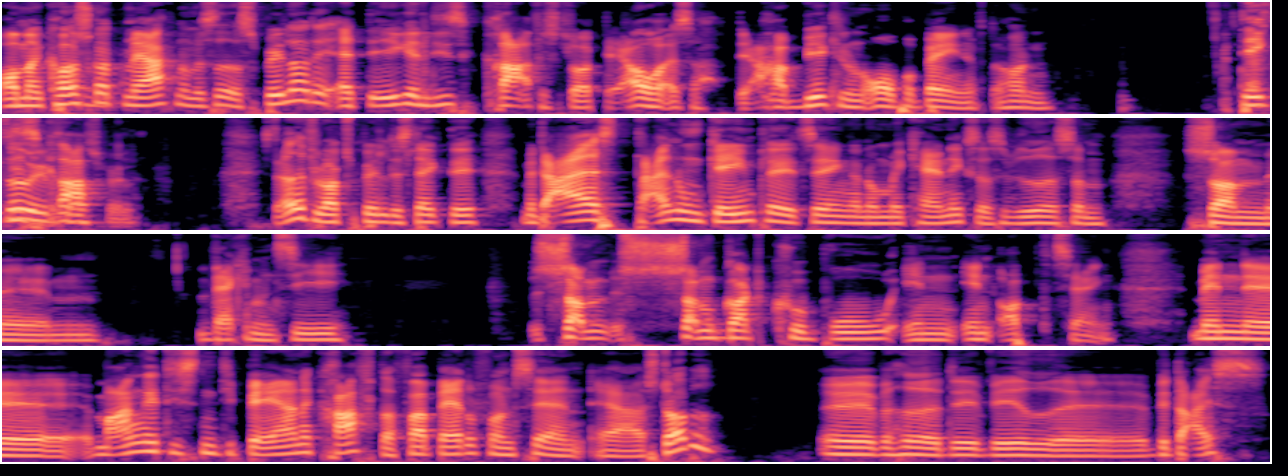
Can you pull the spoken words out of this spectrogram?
Og man kan også godt mærke, når man sidder og spiller det, at det ikke er lige så grafisk flot. Det er jo altså, det har virkelig nogle år på banen efterhånden. Det er ikke lige så grafisk. Spil. Stadig flot spil, det er slet ikke det. Men der er, der er nogle gameplay ting og nogle mechanics og så videre, som, som øh, hvad kan man sige, som, som godt kunne bruge en, en opdatering. Men øh, mange af de, sådan, de bærende kræfter fra Battlefront-serien er stoppet, øh, hvad hedder det, ved, øh, ved DICE.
